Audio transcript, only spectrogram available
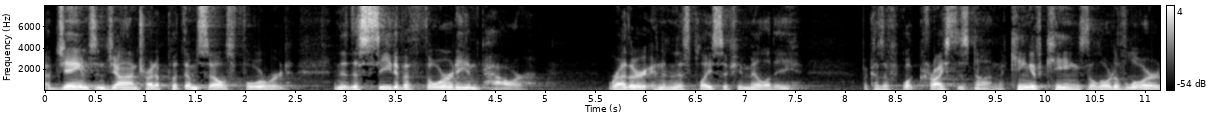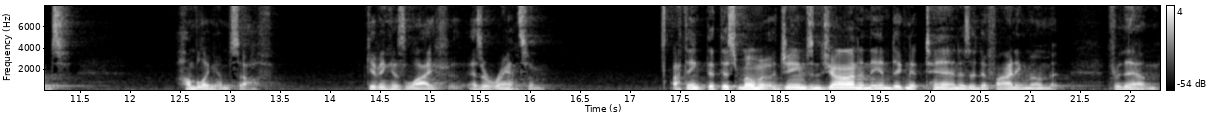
of James and John try to put themselves forward into the seat of authority and power rather than in this place of humility because of what Christ has done. The King of Kings, the Lord of Lords, humbling himself, giving his life as a ransom. I think that this moment with James and John and the indignant ten is a defining moment for them.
